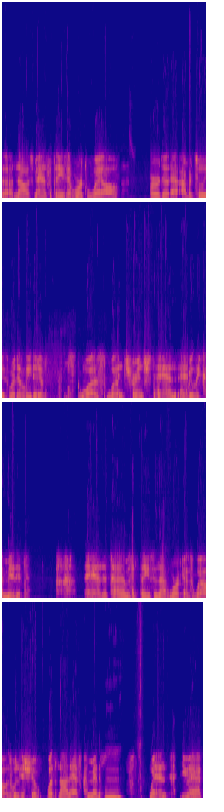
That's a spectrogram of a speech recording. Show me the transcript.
uh, knowledge management, for things that worked well, were the opportunities where the leadership was was entrenched and, and really committed. And the times that things did not work as well is when the ship was not as committed. Mm. When you had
